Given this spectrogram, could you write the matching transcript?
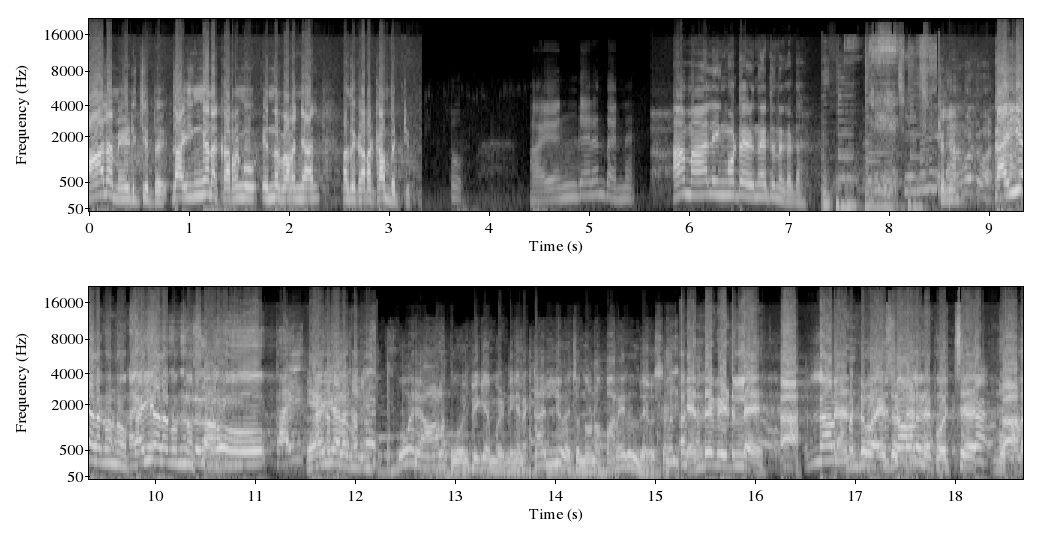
മാല മേടിച്ചിട്ട് ഇതാ ഇങ്ങനെ കറങ്ങൂ എന്ന് പറഞ്ഞാൽ അത് കറക്കാൻ പറ്റും. ഭയങ്കരം തന്നെ. ആ മാല ഇങ്ങോട്ട് എഴുന്നേറ്റ് നിൽക്കട്ടെ. കൈ ഇളകുന്നു കൈ ഇളകുന്നു കൈ ഇളകുന്നു ഒരാളെ തോൽപ്പിക്കാൻ വേണ്ടി ഇങ്ങനെ കല്ല് വെച്ചെന്നോണ പറയുന്നത് ദിവസം എന്റെ വീട്ടിലെ രണ്ട്. വയസ്സുള്ള കൊച്ച് മോൾ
